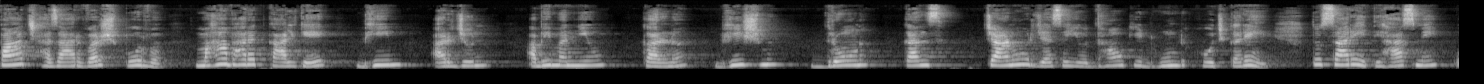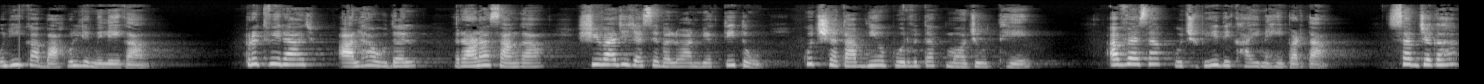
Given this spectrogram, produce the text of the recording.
पाँच हज़ार वर्ष पूर्व महाभारत काल के भीम, अर्जुन, अभिमन्यु, कर्ण, भीष्म, द्रोण, कंस, चाणूर जैसे योद्धाओं की ढूंढ खोज करें तो सारे इतिहास में उन्हीं का बाहुल्य मिलेगा। पृथ्वीराज आल्हा उदल राणा सांगा, शिवाजी जैसे बलवान व्यक्ति तो कुछ शताब्दियों पूर्व तक मौजूद थे। अब वैसा कुछ भी दिखाई नहीं पड़ता। सब जगह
